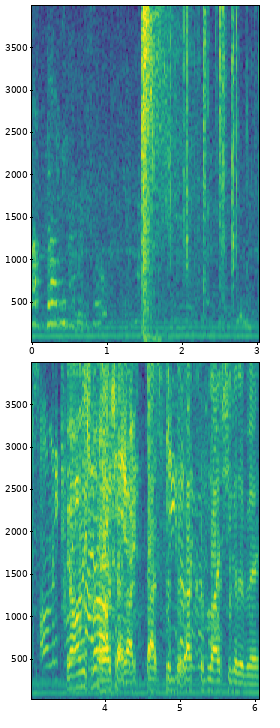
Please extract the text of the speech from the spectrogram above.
I'll probably control. Only Be honest, 25? Oh, left. so that's, that's the that's the place you gotta be.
